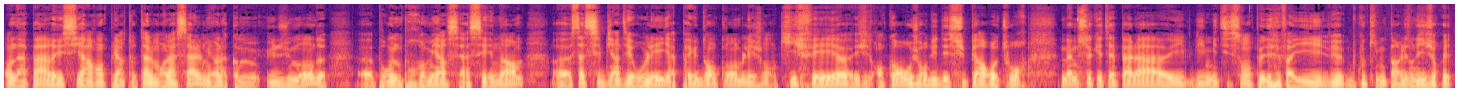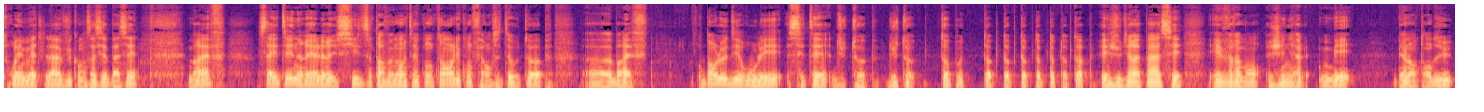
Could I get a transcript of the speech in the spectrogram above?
on n'a pas réussi à remplir totalement la salle, mais on a quand même eu du monde. Euh, pour une première, c'est assez énorme. Euh, ça s'est bien déroulé, il n'y a pas eu d'encombre, les gens ont kiffé. Euh, j'ai encore aujourd'hui des super retours. Même ceux qui étaient pas là, ils, limite ils sont un peu, enfin, beaucoup qui me parlent, ils ont dit j'aurais trop aimé être là vu comment ça s'est passé. Bref, ça a été une réelle réussite. Les intervenants étaient contents, les conférences étaient au top. bref dans le déroulé, c'était du top, du top, top, top, top, top, top, top, top, top, et je dirais pas assez, et vraiment génial. Mais Bien entendu,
